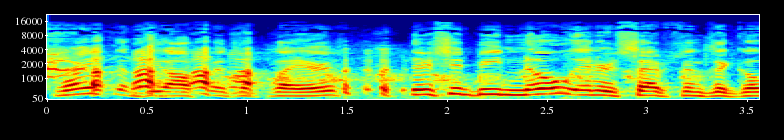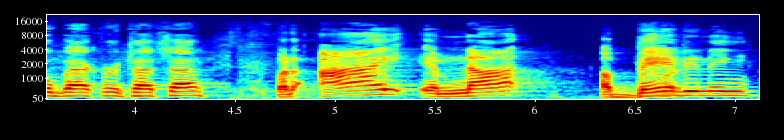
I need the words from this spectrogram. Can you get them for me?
strength of the offensive players. There should be no interceptions that go back for a touchdown. But I am not abandoning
